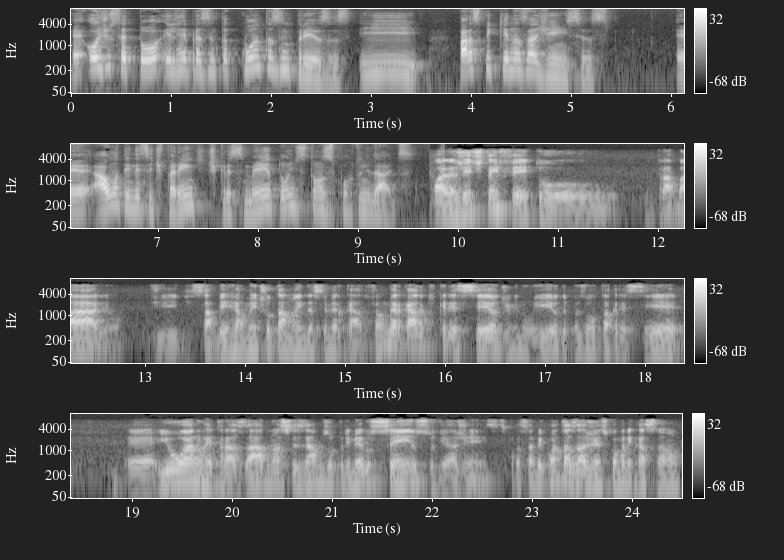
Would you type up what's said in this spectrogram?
é, hoje o setor ele representa quantas empresas e para as pequenas agências é, há uma tendência diferente de crescimento? Onde estão as oportunidades? Olha, a gente tem feito um trabalho de, de saber realmente o tamanho desse mercado. Foi um mercado que cresceu, diminuiu, depois voltou a crescer é, e o ano retrasado nós fizemos o primeiro censo de agências, para saber quantas agências de comunicação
